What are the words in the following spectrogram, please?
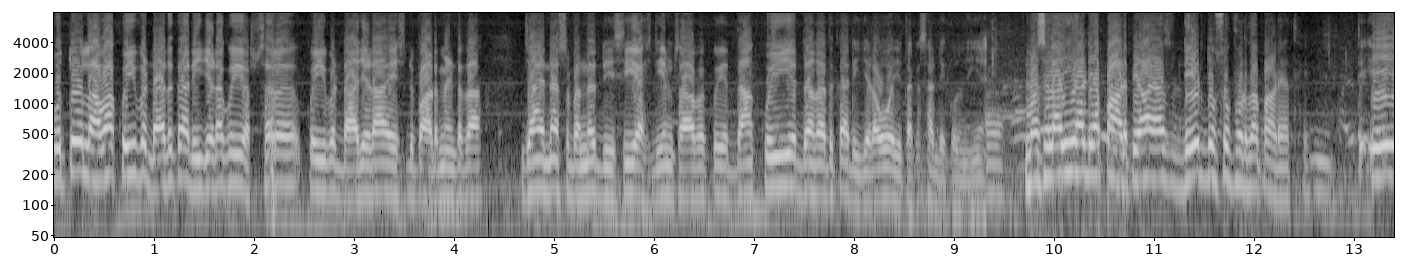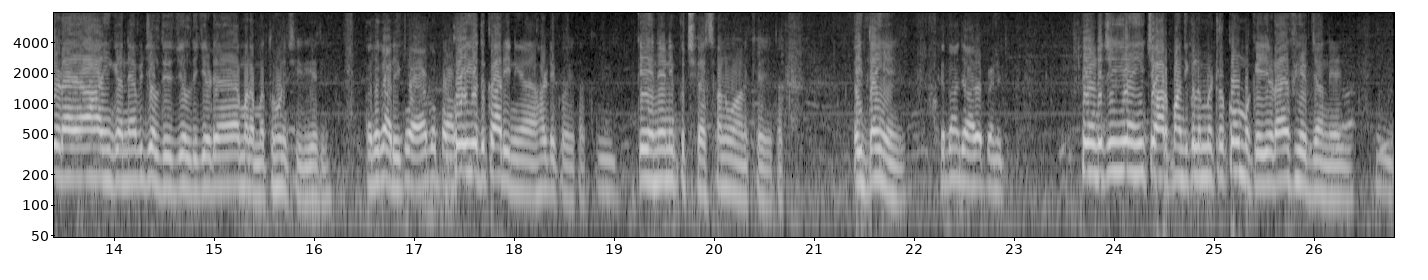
ਉਸ ਤੋਂ ਇਲਾਵਾ ਕੋਈ ਵੱਡਾ ਅਧਿਕਾਰੀ ਜਿਹੜਾ ਕੋਈ ਅਫਸਰ ਕੋਈ ਵੱਡਾ ਜਿਹੜਾ ਇਸ ਡਿਪਾਰਟਮੈਂਟ ਦਾ ਜਾਂ ਇਹਨਾਂ ਸੰਬੰਧਿਤ ਡੀਸੀ ਐਸਡੀਐਮ ਸਾਹਿਬ ਕੋਈ ਇਦਾਂ ਕੋਈ ਇਦਾਂ ਦਾ ਅਧਿਕਾਰੀ ਜਿਹੜਾ ਉਹ ਅਜੇ ਤੱਕ ਸਾਡੇ ਕੋਲ ਨਹੀਂ ਹੈ। ਮਸਲਾ ਜੀ ਸਾਡੇ ਆ ਪਾੜ ਪਿਆ ਆ 1.5 200 ਫੁੱਟ ਦਾ ਪਾੜ ਆ ਇੱਥੇ। ਤੇ ਇਹ ਜਿਹੜਾ ਆ ਅਸੀਂ ਕਹਿੰਦੇ ਆ ਵੀ ਜਲਦੀ ਤੋਂ ਜਲਦੀ ਜਿਹੜਾ ਆ ਮੁਰੰਮਤ ਹੋਣੀ ਚਾਹੀਦੀ ਹੈ ਇਹਦੀ। ਅਧਿਕਾਰੀ ਕੋ ਆਇਆ ਕੋ ਕੋਈ ਅਧਿਕਾਰੀ ਨਹੀਂ ਆਇਆ ਸਾਡੇ ਕੋਲ ਅਜੇ ਤੱਕ। ਕਿਸੇ ਨੇ ਨਹੀਂ ਪੁੱਛਿਆ ਸਾਨੂੰ ਆਣ ਕੇ ਅਜੇ ਤੱਕ। ਇਦਾਂ ਹੀ ਹੈ ਜੀ। ਕਿਦਾਂ ਜਾ ਰਹੇ ਪਿੰਡ ਚ? ਪਿੰਡ 'ਚ ਜੀ ਅਸੀਂ 4-5 ਕਿਲੋਮੀਟਰ ਘੁੰਮ ਕੇ ਜਿਹੜਾ ਹੈ ਫੇਰ ਜਾਂਦੇ ਆ ਜੀ।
